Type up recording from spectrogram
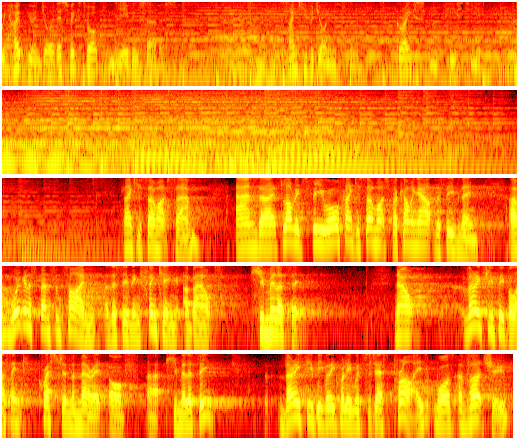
We hope you enjoy this week's talk from the evening service. Thank you for joining us today. Grace and peace to you. Thank you so much, Sam. And uh, it's lovely to see you all. Thank you so much for coming out this evening. Um, we're going to spend some time this evening thinking about humility. Now, very few people, I think, question the merit of uh, humility. Very few people equally would suggest pride was a virtue.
